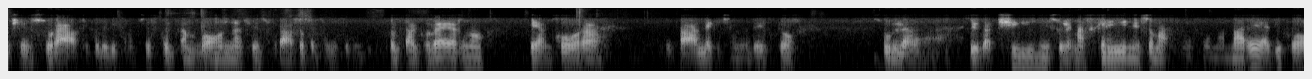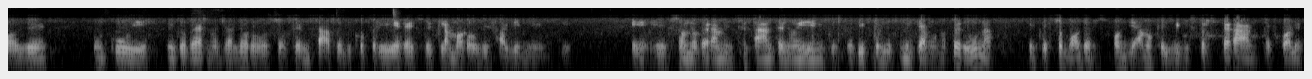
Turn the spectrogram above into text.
censurato, quello di Francesco Zambon censurato perché mette in difficoltà il governo, e ancora le palle che ci hanno detto sul, sui vaccini, sulle mascherine, insomma una marea di cose con cui il governo giallorosso ha tentato di coprire i suoi clamorosi fallimenti. E, sono veramente tante, noi in questo libro le smettiamo una per una, in questo modo rispondiamo che il ministro Speranza, il quale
